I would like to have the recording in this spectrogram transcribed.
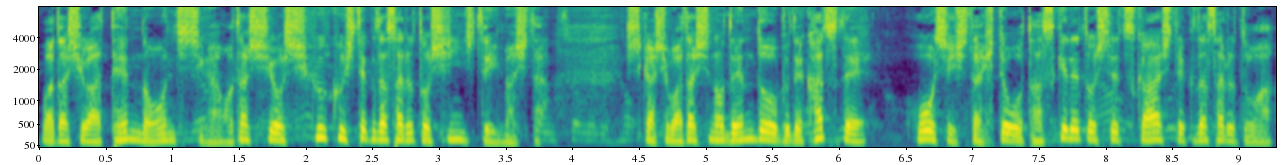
私は天の御父が私を祝福してくださると信じていました。しかし私の伝道部でかつて奉仕した人を助け手として使わせてくださるとは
